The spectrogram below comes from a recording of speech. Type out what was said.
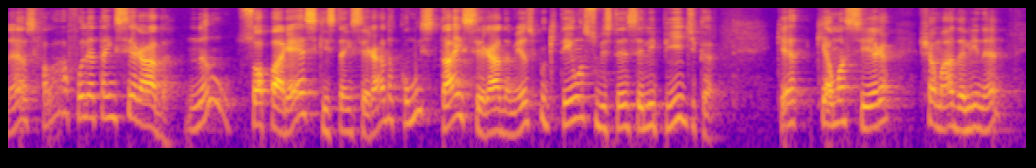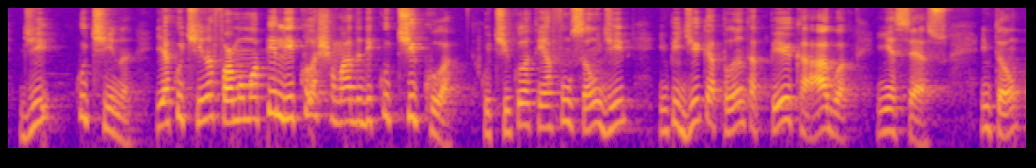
né? Você fala, ah, a folha está encerada. Não, só parece que está encerada como está encerada mesmo, porque tem uma substância lipídica que é, que é uma cera chamada ali, né, de cutina. E a cutina forma uma película chamada de cutícula. Cutícula tem a função de impedir que a planta perca água em excesso. Então,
